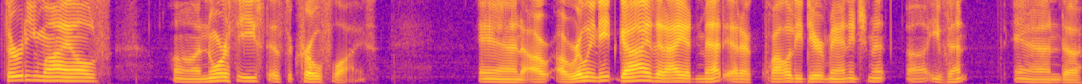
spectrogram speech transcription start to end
30 miles uh, northeast as the crow flies. And a, a, really neat guy that I had met at a quality deer management uh, event and uh,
